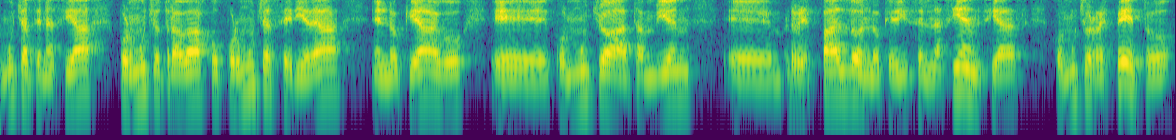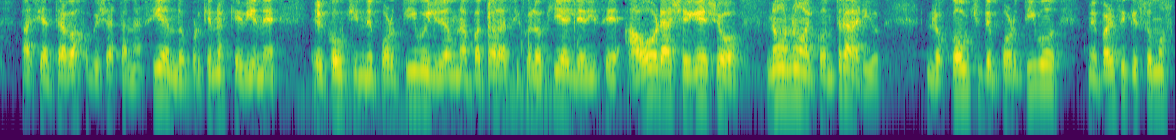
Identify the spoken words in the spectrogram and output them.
mucha tenacidad, por mucho trabajo, por mucha seriedad en lo que hago, eh, con mucho ah, también eh, respaldo en lo que dicen las ciencias, con mucho respeto hacia el trabajo que ya están haciendo, porque no es que viene el coaching deportivo y le da una patada a la psicología y le dice, ahora llegué yo. No, no, al contrario. Los coaches deportivos me parece que somos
